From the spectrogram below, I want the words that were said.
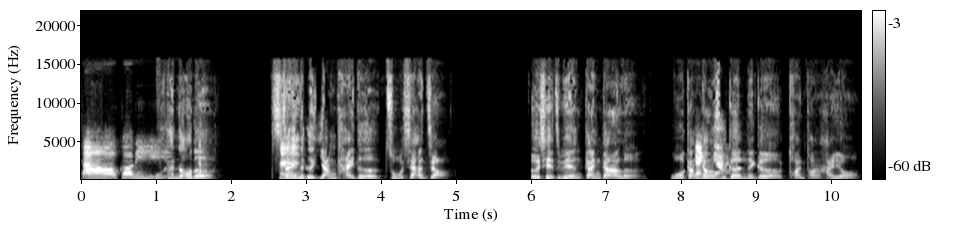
巧克力。我看到的 是在那个阳台的左下角，而且这边尴尬了。我刚刚是跟那个团团还有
